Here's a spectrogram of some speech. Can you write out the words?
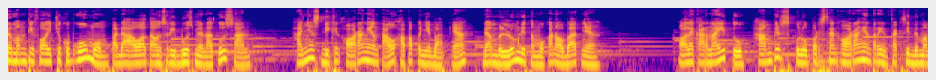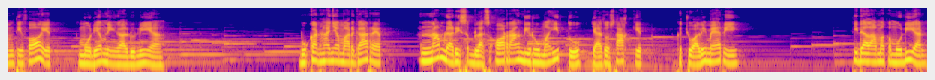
demam tifoid cukup umum pada awal tahun 1900-an, hanya sedikit orang yang tahu apa penyebabnya dan belum ditemukan obatnya. Oleh karena itu, hampir 10% orang yang terinfeksi demam tifoid kemudian meninggal dunia. Bukan hanya Margaret, 6 dari 11 orang di rumah itu jatuh sakit, kecuali Mary. Tidak lama kemudian,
